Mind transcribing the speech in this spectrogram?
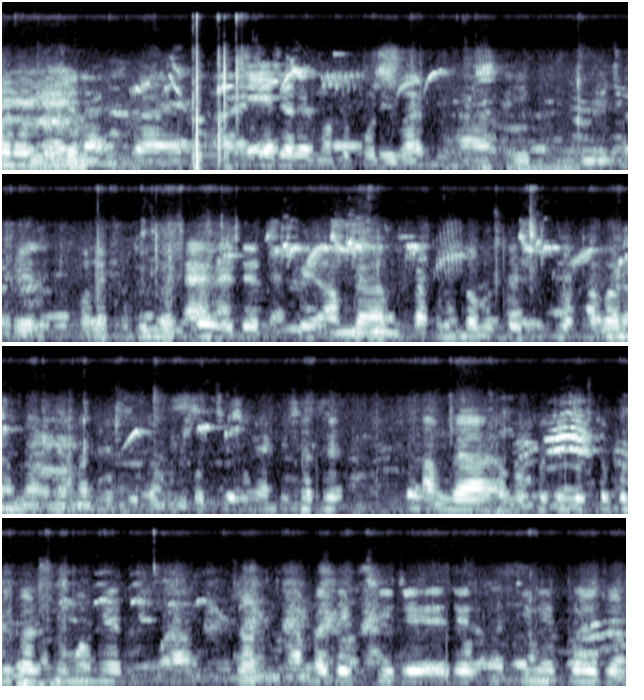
উপজেলায় প্রায় মতো পরিবার এই ফলে এদেরকে আমরা প্রাথমিক অবস্থায় শুকনো খাবার আমরা আমাদের বিতরণ করছি এবং একই সাথে আমরা ক্ষতিগ্রস্ত পরিবার সমূহের আমরা দেখছি যে এদের টিনের প্রয়োজন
